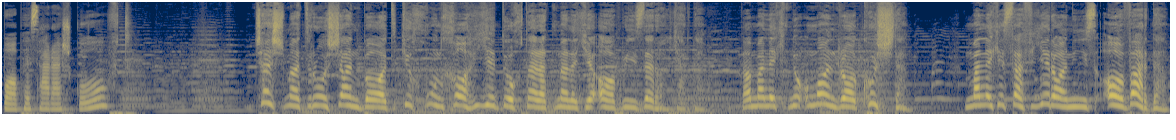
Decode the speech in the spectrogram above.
با پسرش گفت چشمت روشن باد که خونخواهی دخترت ملک آبریزه را کردم و ملک نعمان را کشتم. ملک صفیه را نیز آوردم.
